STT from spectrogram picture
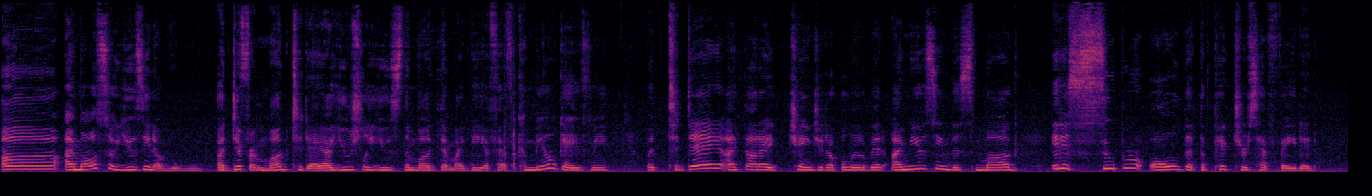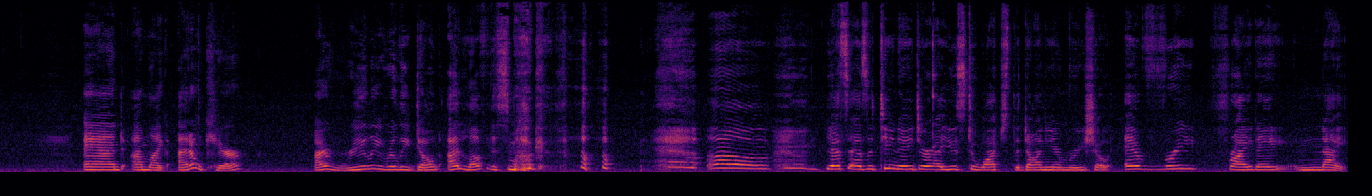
Uh, I'm also using a, a different mug today. I usually use the mug that my BFF Camille gave me. But today I thought I'd change it up a little bit. I'm using this mug. It is super old that the pictures have faded. And I'm like, I don't care. I really, really don't. I love this mug. oh, yes, as a teenager, I used to watch the Donnie and Marie show every Friday night.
